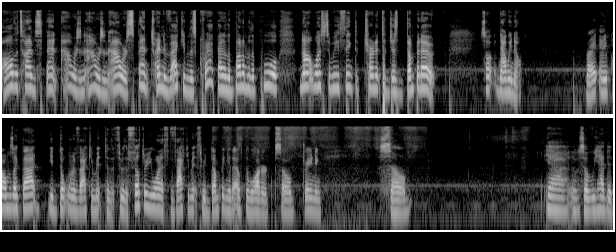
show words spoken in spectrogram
All the time spent, hours and hours and hours spent trying to vacuum this crap out of the bottom of the pool. Not once do we think to turn it to just dump it out. So now we know, right? Any problems like that, you don't want to vacuum it to the, through the filter. You want to vacuum it through dumping it out the water, so draining. So yeah, so we had to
